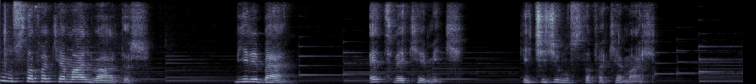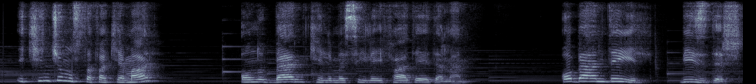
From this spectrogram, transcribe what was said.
Mustafa Kemal vardır. Biri ben, et ve kemik, geçici Mustafa Kemal. İkinci Mustafa Kemal, onu ben kelimesiyle ifade edemem. O ben değil, bizdir.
